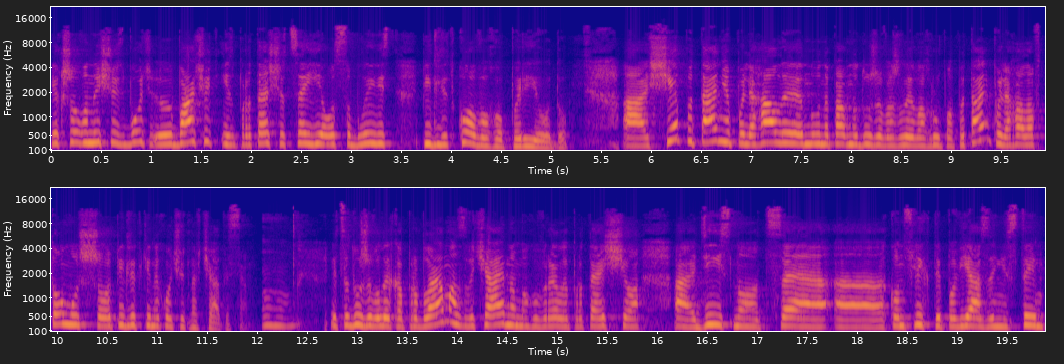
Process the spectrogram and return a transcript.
якщо вони щось е, бачать, і про те, що це є особливість підліткового періоду. А ще питання полягали. Ну напевно, дуже важлива група питань полягала в тому, що підлітки не хочуть навчатися. І це дуже велика проблема. Звичайно, ми говорили про те, що дійсно це е, конфлікти пов'язані з тим,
